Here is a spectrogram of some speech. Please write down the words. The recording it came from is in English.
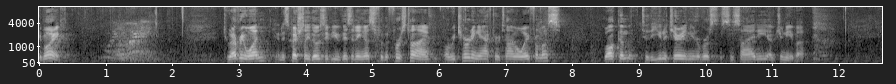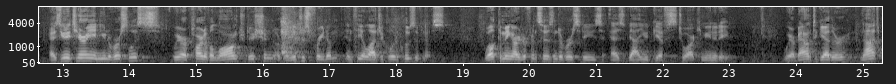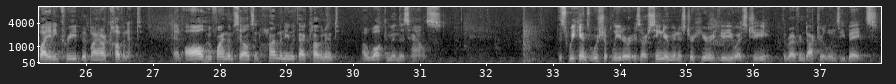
Good morning. Good morning. To everyone, and especially those of you visiting us for the first time or returning after a time away from us, welcome to the Unitarian Universalist Society of Geneva. As Unitarian Universalists, we are a part of a long tradition of religious freedom and theological inclusiveness, welcoming our differences and diversities as valued gifts to our community. We are bound together not by any creed, but by our covenant, and all who find themselves in harmony with that covenant are welcome in this house. This weekend's worship leader is our senior minister here at UUSG, the Reverend Dr. Lindsay Bates.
